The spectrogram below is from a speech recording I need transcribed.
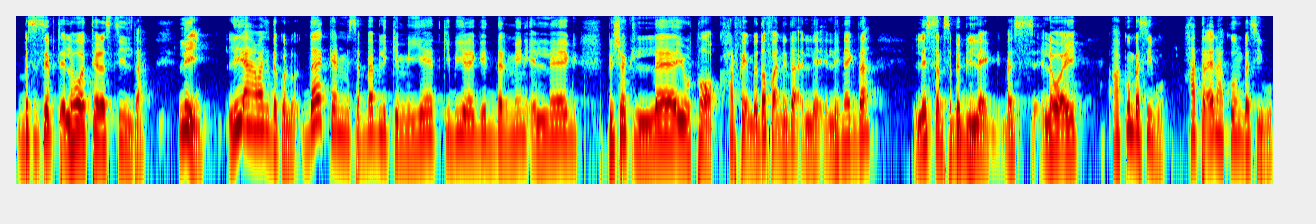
بس سبت اللي هو التيرا ستيل ده. ليه؟ ليه أنا عملت ده كله؟ ده كان مسبب لي كميات كبيرة جدا من ال lag بشكل لا يطاق. حرفيا بالإضافة إن ده اللي هناك ده لسه مسبب لي lag. بس اللي هو إيه؟ هكون بسيبه. حتى الآن هكون بسيبه.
